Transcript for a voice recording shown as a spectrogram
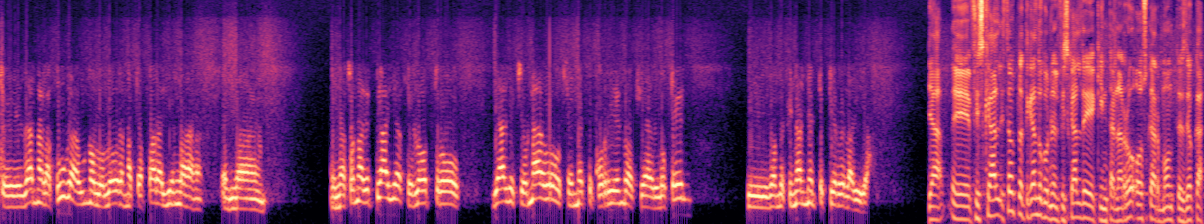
se dan a la fuga, uno lo logran atrapar ahí en la, en la, en la zona de playas, el otro ya lesionado se mete corriendo hacia el hotel y donde finalmente pierde la vida. Ya, eh, fiscal, estamos platicando con el fiscal de Quintana Roo, Oscar Montes de Oca.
